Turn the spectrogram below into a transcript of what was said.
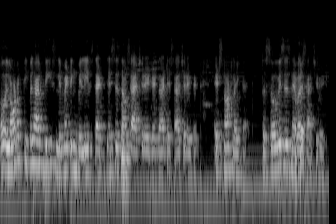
A lot of people have these limiting beliefs that this is now Mhm. saturated, that is saturated. It's not like that. The service is never Okay. saturated.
